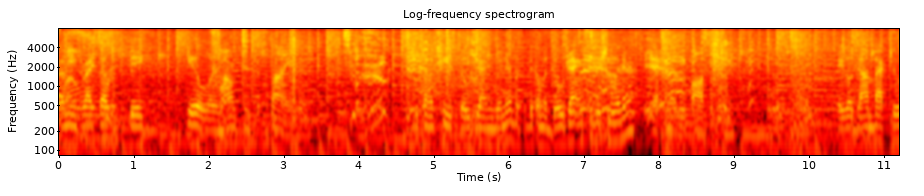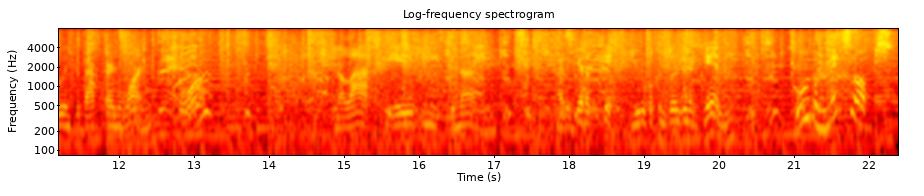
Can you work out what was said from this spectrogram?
That means still has a big hill or mountain to climb. To become a Cheese Dojang winner, but to become a Dojang exhibition winner, definitely possible. There you go, down back two into back turn one. Four? And alas, the AOP is denied. To get a kick. Beautiful conversion again. Ooh, the mix-ups!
